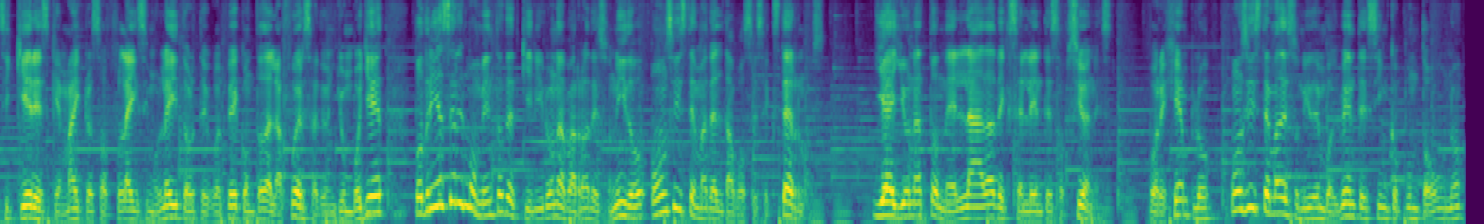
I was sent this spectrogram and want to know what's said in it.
Si quieres que Microsoft Flight Simulator te golpee con toda la fuerza de un Jumbo Jet, podría ser el momento de adquirir una barra de sonido o un sistema de altavoces externos. Y hay una tonelada de excelentes opciones. Por ejemplo, un sistema de sonido envolvente 5.1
